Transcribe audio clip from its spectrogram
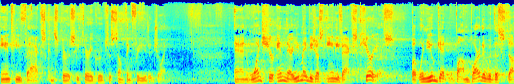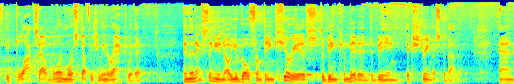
anti-vax conspiracy theory groups as something for you to join. And once you're in there, you may be just anti-vax curious, but when you get bombarded with this stuff, it blocks out more and more stuff as you interact with it. And the next thing you know, you go from being curious to being committed to being extremist about it. And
